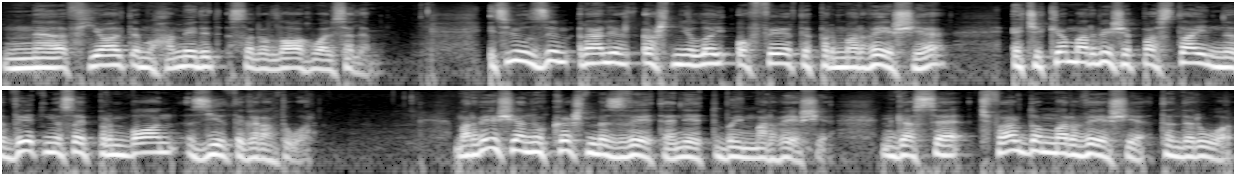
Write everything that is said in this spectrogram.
në fjalët e Muhamedit sallallahu alaihi wasallam, i cili udhëzim realisht është një lloj oferte për marrëveshje e që kjo marrëveshje pastaj në veten e saj përmban zgjidhje të garantuar. Marrëveshja nuk është mes vete ne të bëjmë marrëveshje, ngase çfarëdo marrëveshje, të nderuar,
